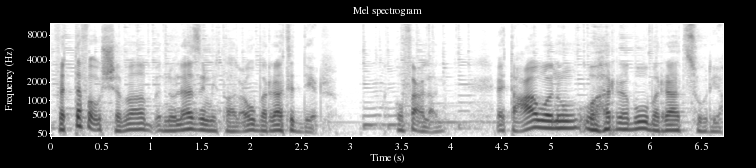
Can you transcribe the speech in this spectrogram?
فاتفقوا الشباب إنه لازم يطالعوه برات الدير. وفعلا تعاونوا وهربوه برات سوريا.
